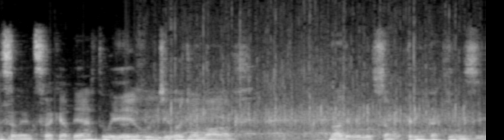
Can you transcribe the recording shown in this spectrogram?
Excelente saque aberto, erro de Rodionov na devolução, 30 a 15.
